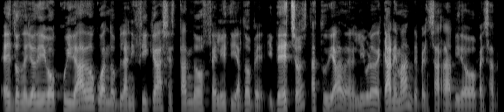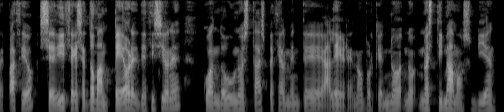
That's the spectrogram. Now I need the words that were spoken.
es donde yo digo, cuidado cuando planificas estando feliz y a tope. Y de hecho, está estudiado en el libro de Kahneman, de Pensar rápido, pensar despacio, se dice que se toman peores decisiones cuando uno está especialmente alegre, ¿no? Porque no, no, no estimamos bien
